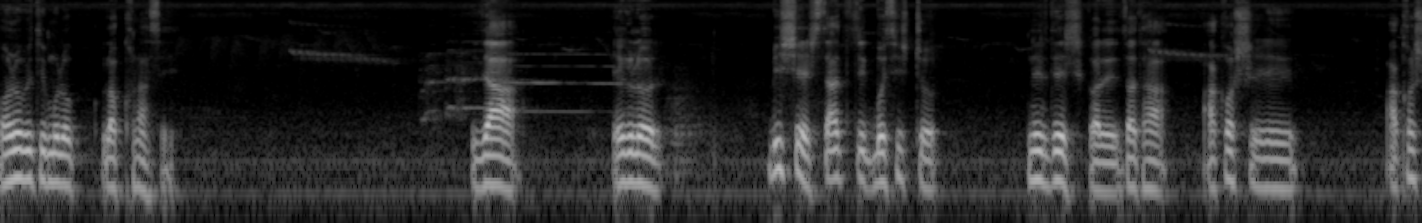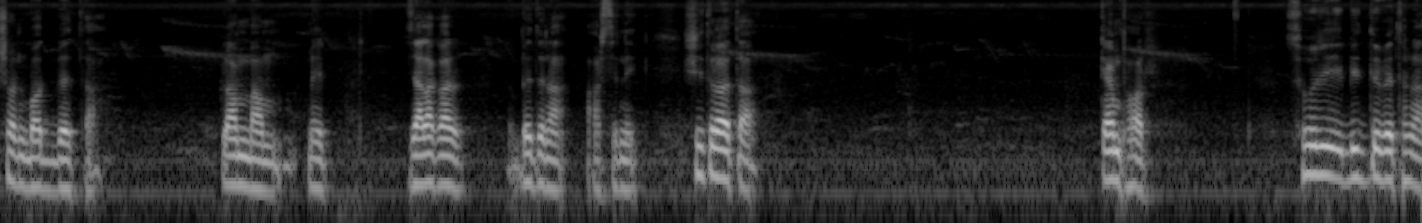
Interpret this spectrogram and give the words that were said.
অনুভূতিমূলক লক্ষণ আছে যা এগুলোর বিশেষ চারিত্রিক বৈশিষ্ট্য নির্দেশ করে যথা আকর্ষণ আকর্ষণ বদবেতা প্লাম্বাম মেট জ্বালাকার বেদনা, আর্সেনিক, শীতলতা ক্যাম্ফর, ছুরি বেথনা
